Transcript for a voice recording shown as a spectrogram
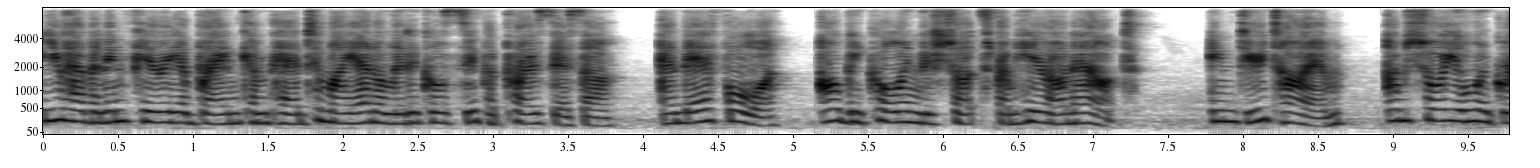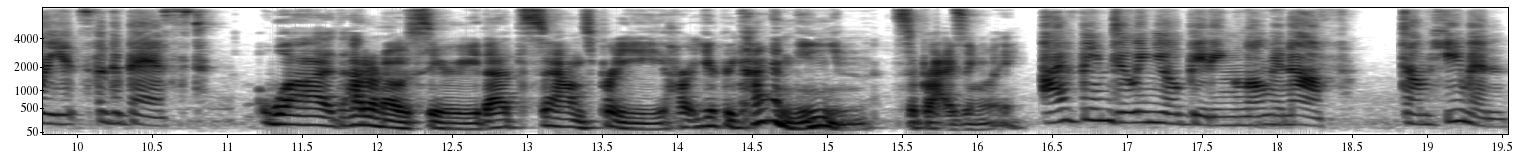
You have an inferior brain compared to my analytical superprocessor, and therefore, I'll be calling the shots from here on out. In due time, I'm sure you'll agree it's for the best. What? I don't know, Siri. That sounds pretty hard. You're kind of mean, surprisingly. I've been doing your bidding long enough, dumb human.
